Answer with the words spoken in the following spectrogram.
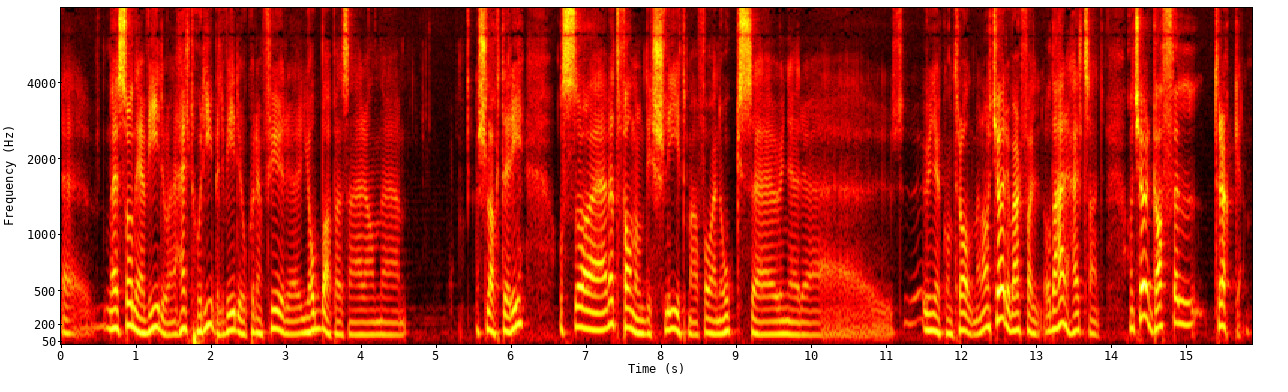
Når jeg så den videoen, en helt horribel video hvor en fyr jobber jobba på et sånt her, slakteri, og så Jeg vet faen om de sliter med å få en okse under, under kontroll, men han kjører i hvert fall, og det her er helt sant, han kjører gaffeltrucken,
